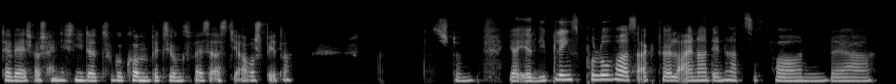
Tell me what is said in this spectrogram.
Da wäre ich wahrscheinlich nie dazu gekommen, beziehungsweise erst Jahre später. Das stimmt. Ja, ihr Lieblingspullover ist aktuell einer, den hat sie von der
